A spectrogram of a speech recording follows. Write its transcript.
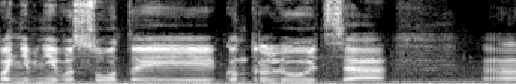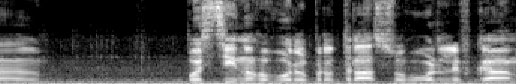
панівні висоти контролюються. Е, постійно говорю про трасу Горлівка.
